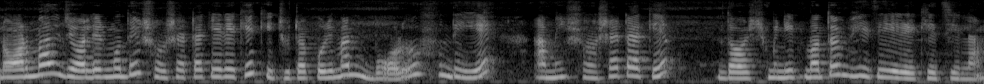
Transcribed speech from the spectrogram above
নর্মাল জলের মধ্যে শসাটাকে রেখে কিছুটা পরিমাণ বরফ দিয়ে আমি শশাটাকে দশ মিনিট মতো ভিজিয়ে রেখেছিলাম।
